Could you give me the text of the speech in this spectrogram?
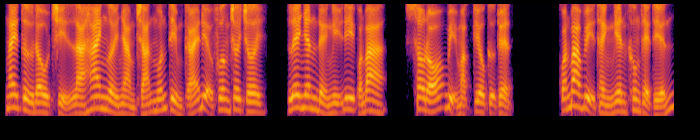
Ngay từ đầu chỉ là hai người nhàm chán muốn tìm cái địa phương chơi chơi, Lê Nhân đề nghị đi quán bar, sau đó bị mặc tiêu cự tuyệt. Quán ba vị thành niên không thể tiến.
